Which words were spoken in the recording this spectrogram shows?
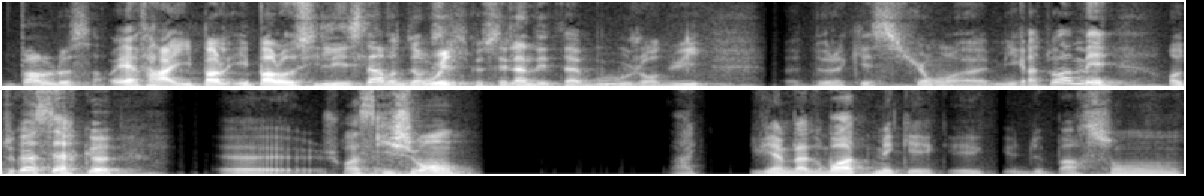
il parle de ça. Oui, enfin, il parle, il parle aussi de l'islam en disant oui. que c'est l'un des tabous aujourd'hui euh, de la question euh, migratoire. Mais en tout cas, c'est-à-dire que euh, je crois que Skichement, bah, qui vient de la droite, mais qui, qui, de par son,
